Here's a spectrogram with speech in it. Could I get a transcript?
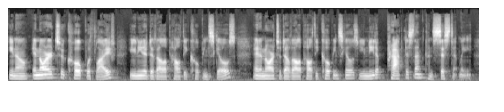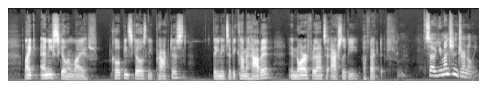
You know, in order to cope with life, you need to develop healthy coping skills. And in order to develop healthy coping skills, you need to practice them consistently. Like any skill in life, coping skills need practice, they need to become a habit in order for them to actually be effective. So you mentioned journaling.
